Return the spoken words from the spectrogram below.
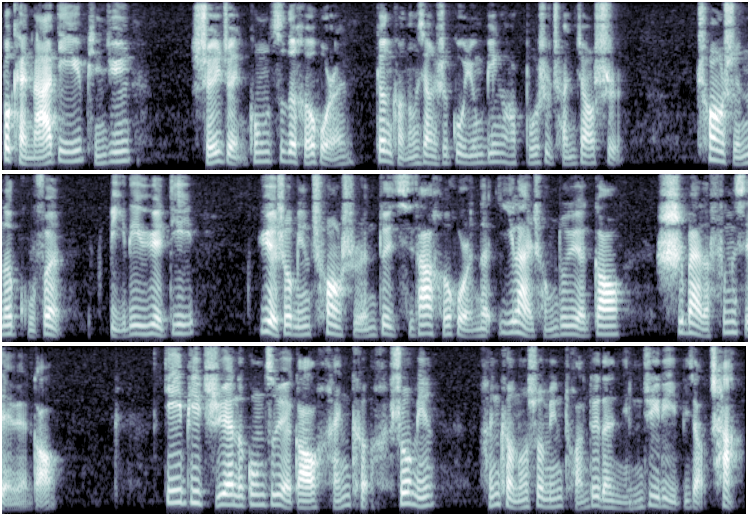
不肯拿低于平均。水准工资的合伙人更可能像是雇佣兵，而不是传教士。创始人的股份比例越低，越说明创始人对其他合伙人的依赖程度越高，失败的风险越高。第一批职员的工资越高，很可说明很可能说明团队的凝聚力比较差。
